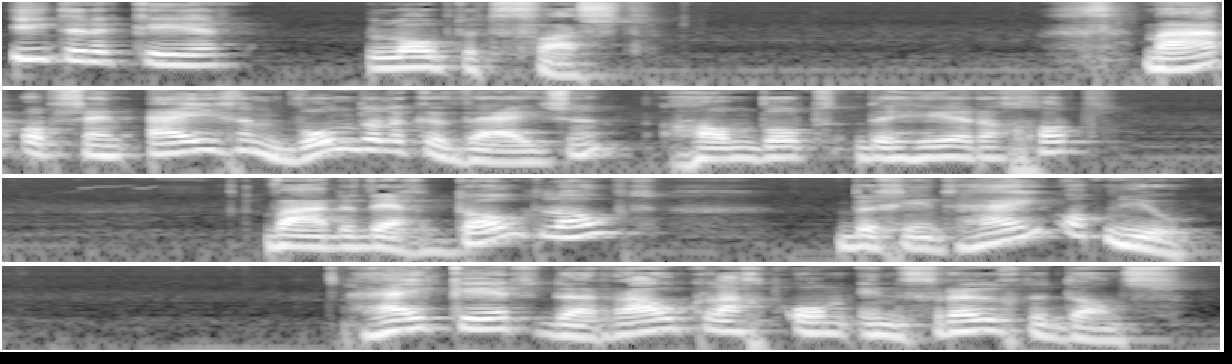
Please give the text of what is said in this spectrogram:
Iedere keer loopt het vast. Maar op zijn eigen wonderlijke wijze handelt de Heere God. Waar de weg dood loopt, begint hij opnieuw. Hij keert de rouwklacht om in vreugdedans.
